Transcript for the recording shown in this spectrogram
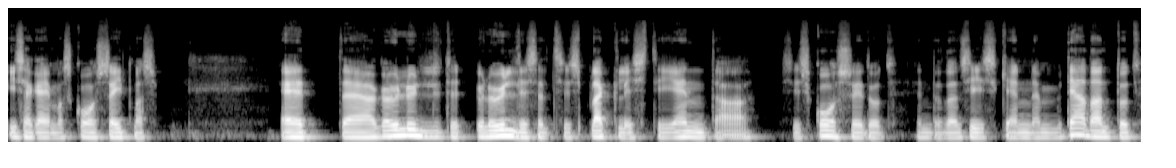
ise käimas koos sõitmas. et äh, aga üleüld-, üleüldiselt siis Blacklisti enda siis koossõidud, et need on siiski ennem teada antud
